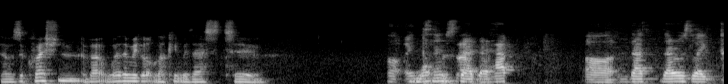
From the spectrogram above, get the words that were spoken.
there was a question about whether we got lucky with S2. Uh, in the What sense that that that uh, that there was like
